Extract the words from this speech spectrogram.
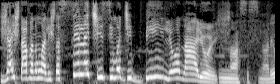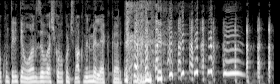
já estava numa lista seletíssima de bilionários. Nossa senhora, eu com 31 anos, eu acho que eu vou continuar comendo meleca, cara.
